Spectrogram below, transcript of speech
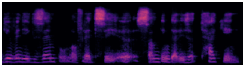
given the example of, let's say, uh, something that is attacking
